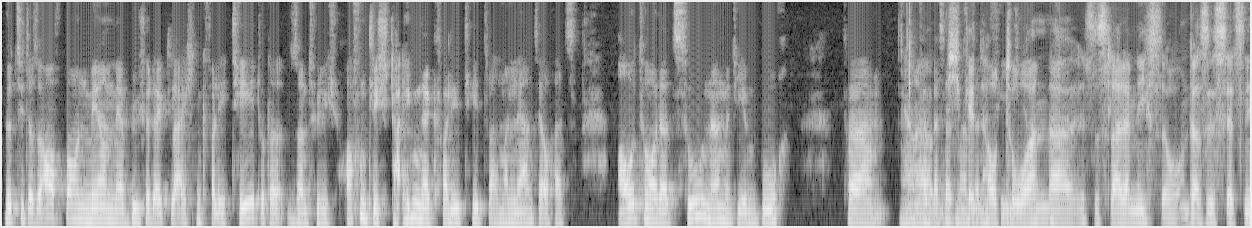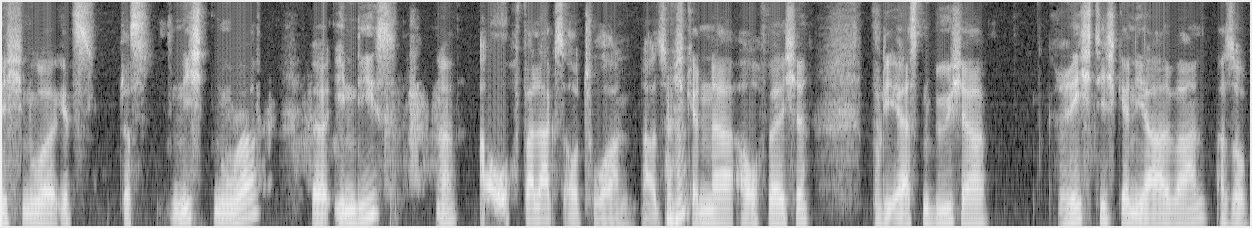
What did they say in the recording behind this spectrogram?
wird sich das aufbauen, mehr und mehr Bücher der gleichen Qualität oder so natürlich hoffentlich steigender Qualität, weil man lernt ja auch als Autor dazu, ne, mit jedem Buch ver, ja, verbessert Ich kenne Autoren, da ist es leider nicht so. Und das ist jetzt nicht nur jetzt das nicht nur äh, Indies, ne? auch Verlagsautoren. Also mhm. ich kenne da auch welche, wo die ersten Bücher richtig genial waren, also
